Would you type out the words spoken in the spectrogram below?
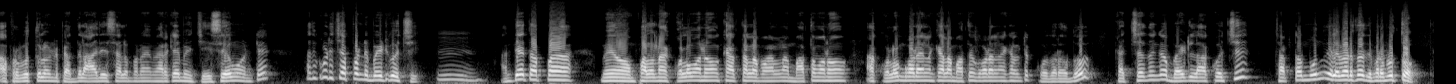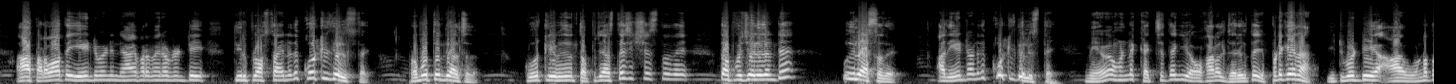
ఆ ప్రభుత్వంలోని పెద్దల ఆదేశాల మేరకే మేము చేసాము అంటే అది కూడా చెప్పండి బయటకు వచ్చి అంతే తప్ప మేము పలానా కులమనో కత్తల పలానా మతమనో ఆ కులం గోడలకెళ్ళ మతం గోడలకెళ్ళంటే కుదరదు. ఖచ్చితంగా బయట లాక్కొచ్చి చట్టం ముందు నిలబెడుతుంది ప్రభుత్వం. ఆ తర్వాత ఏంటువంటి న్యాయపరమైనటువంటి తీర్పులు వస్తాయనేది కోర్టులు తెలుస్తాయి. ప్రభుత్వం తెలుస్తుంది కోర్టులు ఏ విధంగా తప్పు చేస్తే శిక్షిస్తుంది తప్పు చేయలేదంటే వదిలేస్తుంది. అది ఏంటనేది కోర్టులు తెలుస్తాయి. మేమేమంటే ఖచ్చితంగా వ్యవహారాలు జరుగుతాయి ఎప్పటికైనా. ఇటువంటి ఆ ఉన్నత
